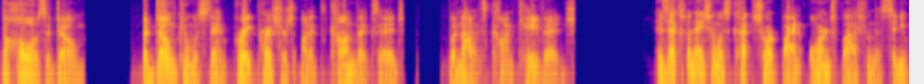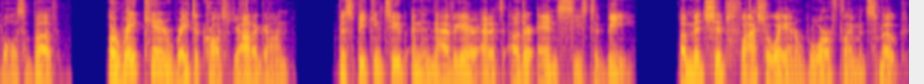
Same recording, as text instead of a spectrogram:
The hull is a dome. A dome can withstand great pressures on its convex edge, but not its concave edge. His explanation was cut short by an orange blast from the city walls above. A ray cannon raked across Yatagan. The speaking tube and the navigator at its other end ceased to be. Amidships flashed away in a roar of flame and smoke.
